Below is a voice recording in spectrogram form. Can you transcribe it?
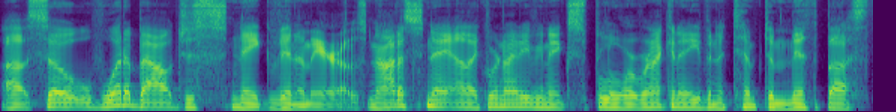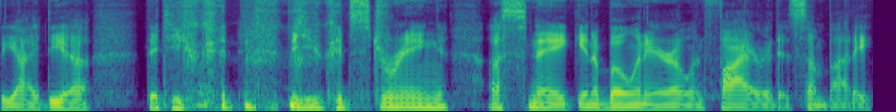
Uh, so, what about just snake venom arrows? Not a snake. Like we're not even going to explore. We're not going to even attempt to myth bust the idea that you could that you could string a snake in a bow and arrow and fire it at somebody.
